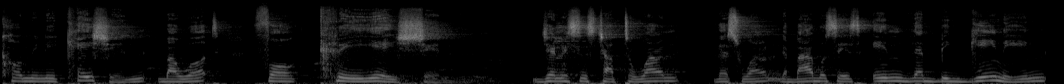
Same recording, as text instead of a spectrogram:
communication, but what? For creation. Genesis chapter 1, verse 1, the Bible says, In the beginning,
